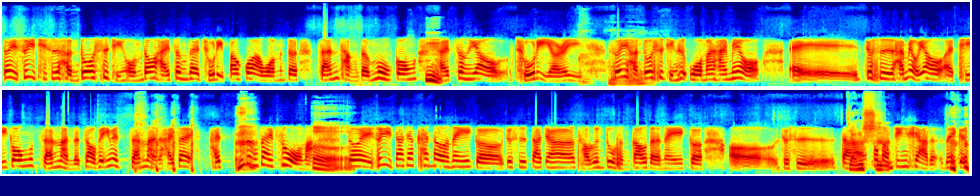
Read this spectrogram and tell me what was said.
对，所以其实很多事情我们都还正在处理，包括我们的展场的木工才正要处理而已，所以很多事情是我们还没有。诶，就是还没有要呃提供展览的照片，因为展览还在还正在做嘛。嗯，对，所以大家看到的那一个，就是大家讨论度很高的那一个，呃，就是大家受到惊吓的那个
